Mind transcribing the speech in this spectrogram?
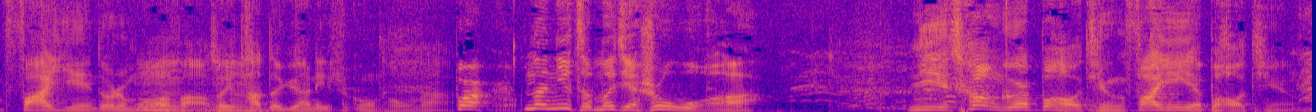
发音，都是模仿，嗯所以它的原理是共通的。不是，那你怎么解释我？你唱歌不好听，发音也不好听。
